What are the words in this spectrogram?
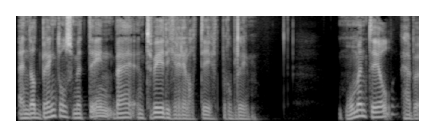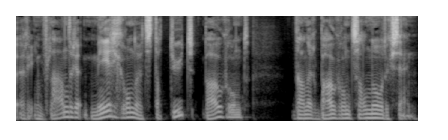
En dat brengt ons meteen bij een tweede gerelateerd probleem. Momenteel hebben er in Vlaanderen meer gronden het statuut bouwgrond dan er bouwgrond zal nodig zijn.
